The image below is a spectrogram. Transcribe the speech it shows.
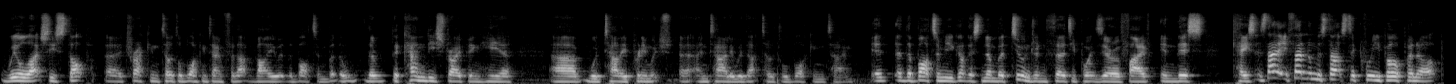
we'll actually stop uh, tracking total blocking time for that value at the bottom. But the, the, the candy striping here uh, would tally pretty much uh, entirely with that total blocking time. At, at the bottom, you've got this number 230.05 in this case. Is that If that number starts to creep up and up,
